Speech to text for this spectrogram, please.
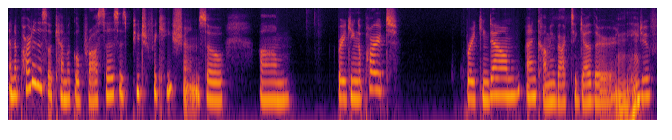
And a part of this alchemical process is putrefaction. So, um, breaking apart, breaking down, and coming back together. in Mm-hmm. The age of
